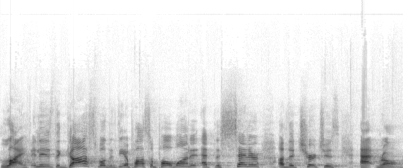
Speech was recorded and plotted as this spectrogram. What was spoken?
life. And it is the gospel that the Apostle Paul wanted at the center of the churches at Rome.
